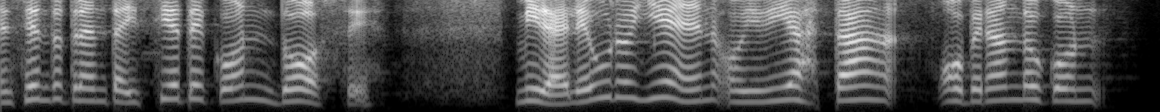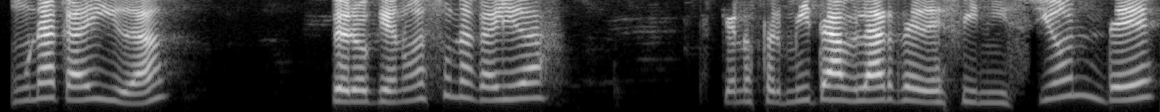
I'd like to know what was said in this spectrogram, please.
en 137,12. Mira, el euro yen hoy día está operando con una caída, pero que no es una caída que nos permita hablar de definición de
